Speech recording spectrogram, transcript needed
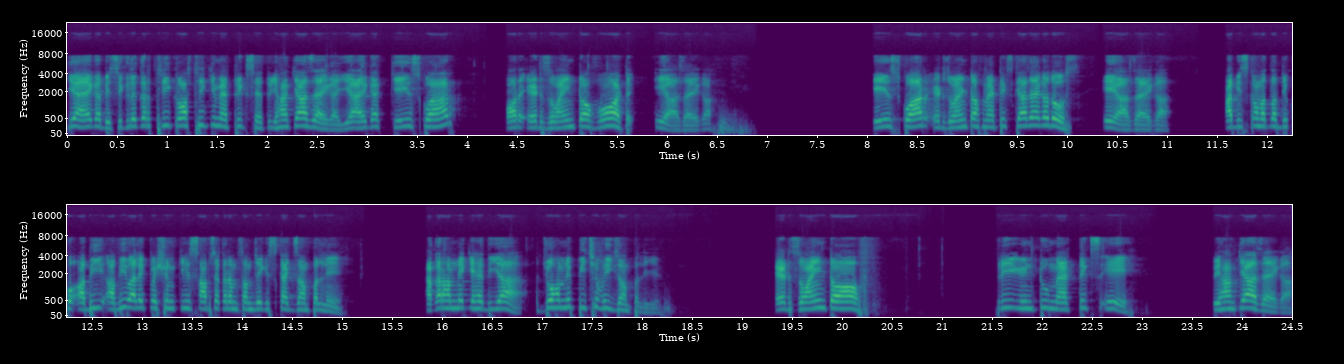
ये आएगा बेसिकली अगर थ्री क्रॉस थ्री की मैट्रिक्स है तो यहाँ क्या आ जाएगा? ये आएगा के स्क्वायर और एडजॉइंट ऑफ़ वॉट ए आ जाएगा। के स्क्वायर एडजॉइंट ऑफ़ मैट्रिक्स क्या आ जाएगा दोस्त? ए आ जाएगा। अब इसका मतलब देखो, अभी अभी वाले क्वेश्चन के हिसाब से अगर हम समझे इसका एग्ज़ाम्पल लें, अगर हमने कह दिया, जो हमने पीछे वही एग्ज़ाम्पल लिए adjoint of three into matrix A तो यहाँ क्या आ जाएगा?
